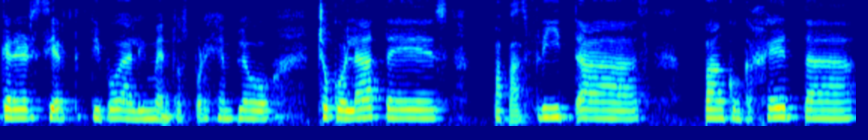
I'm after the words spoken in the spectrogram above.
querer cierto tipo de alimentos, por ejemplo, chocolates, papas fritas, pan con cajeta,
